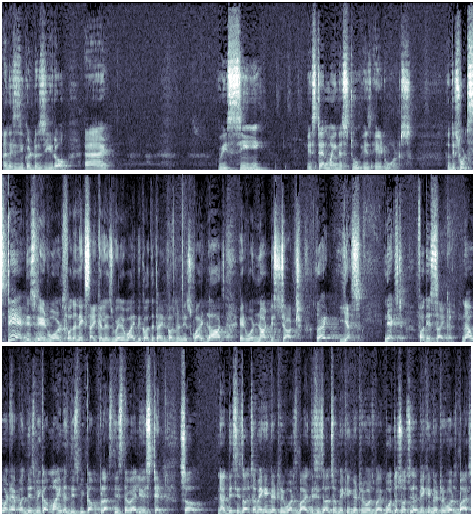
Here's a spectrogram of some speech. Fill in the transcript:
and this is equal to 0 and Vc is 10 minus 2 is 8 volts. So this would stay at this 8 volts for the next cycle as well. Why? Because the time constant is quite large. It would not discharge. Right? Yes. Next, for this cycle. Now what happened? This become minus, this become plus. This the value is 10. So now this is also making it reverse bias. This is also making it reverse bias. Both the sources are making it reverse bias.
